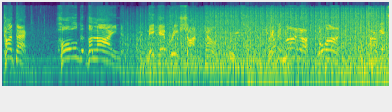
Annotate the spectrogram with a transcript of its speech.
Contact! Hold the line! Make every shot count, troops. Rapid Mana! Go on! Targets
